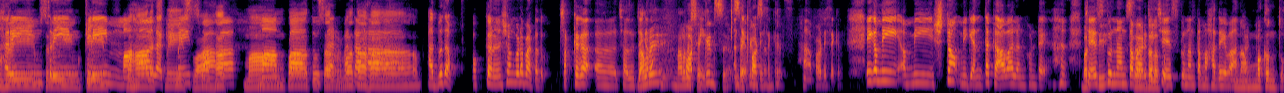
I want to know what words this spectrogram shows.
హ్రీం శ్రీం క్లీం మహాలక్ష్మీ స్వాహ మాం పాతు సర్వతః అద్భుతం ఒక్క నిమిషం కూడా పట్టదు. చక్కగా చదివితే కదా. నలభై నలభై 40 సెకండ్స్ అంతే ఫార్టీ సెకండ్స్ ఫార్టీ సెకండ్స్ ఇక మీ మీ ఇష్టం మీకు ఎంత కావాలనుకుంటే చేసుకున్నంత వాడికి చేసుకున్నంత మహాదేవ. నమ్మకంతో.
